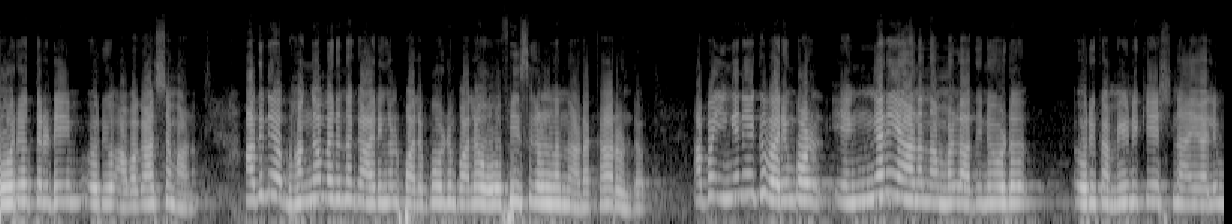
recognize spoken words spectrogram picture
ഓരോരുത്തരുടെയും ഒരു അവകാശമാണ്. അതിന് ഭംഗം വരുന്ന കാര്യങ്ങൾ പലപ്പോഴും പല ഓഫീസുകളിൽ നിന്ന് നടക്കാറുണ്ട്. അപ്പോൾ ഇങ്ങനെയൊക്കെ വരുമ്പോൾ എങ്ങനെയാണ് നമ്മൾ അതിനോട് ഒരു കമ്മ്യൂണിക്കേഷൻ ആയാലും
